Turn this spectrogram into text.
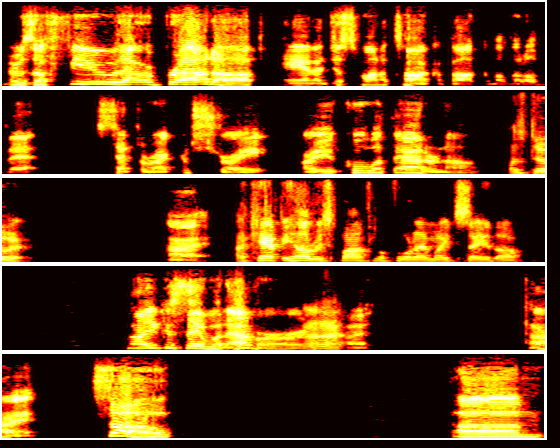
there's a few that were brought up, and I just want to talk about them a little bit, set the record straight. Are you cool with that or no? Let's do it. All right. I can't be held responsible for what I might say, though. No, you can say whatever. All right. All right. So, um,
